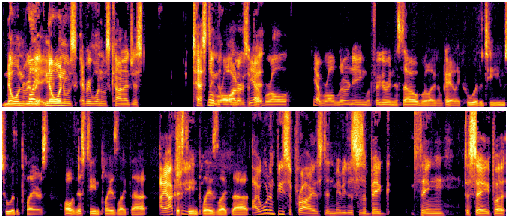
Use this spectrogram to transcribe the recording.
no one oh, really, oh, yeah, no one was, everyone was kind of just testing well, the waters all, a yeah, bit. We're all yeah, we're all learning, we're figuring this out. We're like, okay, like who are the teams, who are the players? Oh, this team plays like that. I actually, this team plays like that. I wouldn't be surprised, and maybe this is a big thing to say, but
